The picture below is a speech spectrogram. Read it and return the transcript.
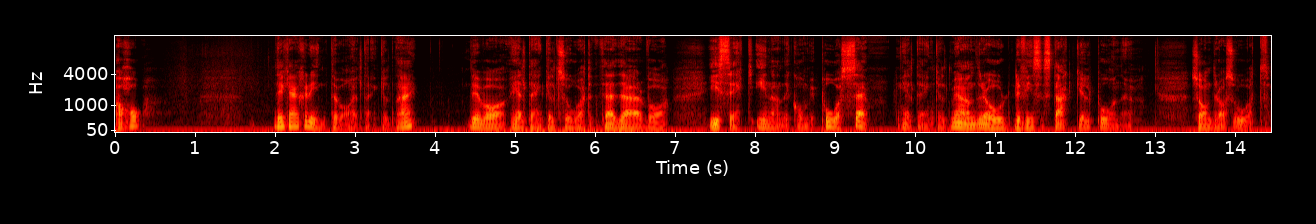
Jaha. Det kanske det inte var helt enkelt. Nej, det var helt enkelt så att det där var i säck innan det kom i påse. Helt enkelt. Med andra ord, det finns stackel på nu som dras åt.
